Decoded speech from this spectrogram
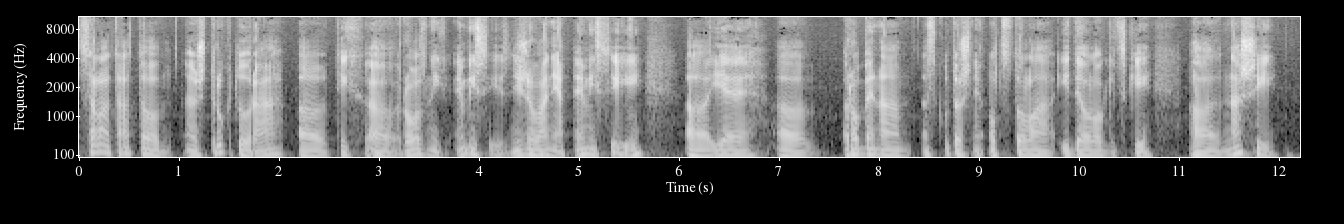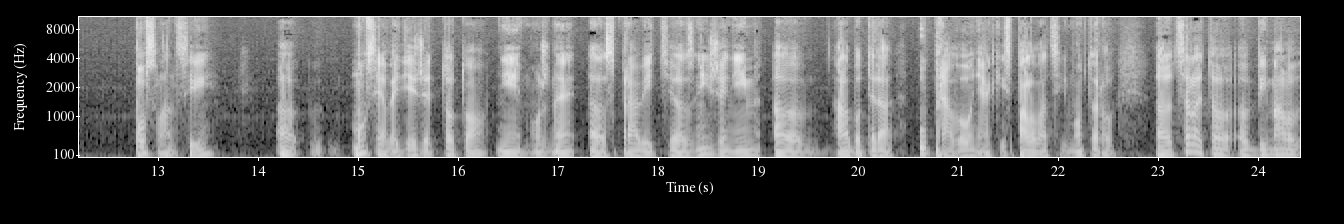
Celá táto štruktúra tých rôznych emisí, znižovania emisí je robená skutočne od stola ideologicky. Naši poslanci musia vedieť, že toto nie je možné spraviť znížením alebo teda úpravou nejakých spalovacích motorov. Celé to by malo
